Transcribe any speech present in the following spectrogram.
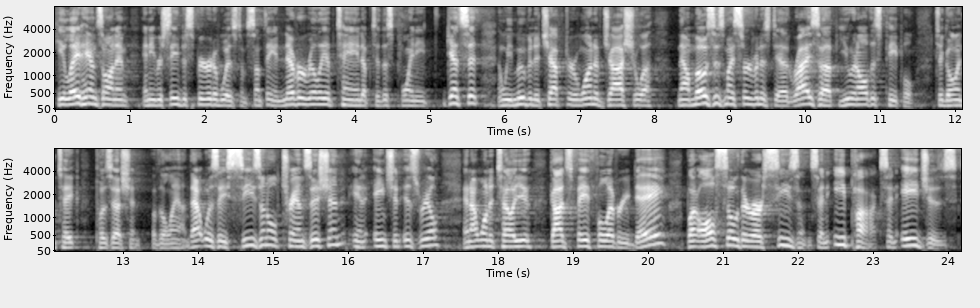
He laid hands on him and he received a spirit of wisdom, something he never really obtained up to this point. He gets it, and we move into chapter one of Joshua. Now, Moses, my servant, is dead. Rise up, you and all this people, to go and take possession of the land. That was a seasonal transition in ancient Israel. And I want to tell you, God's faithful every day, but also there are seasons and epochs and ages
